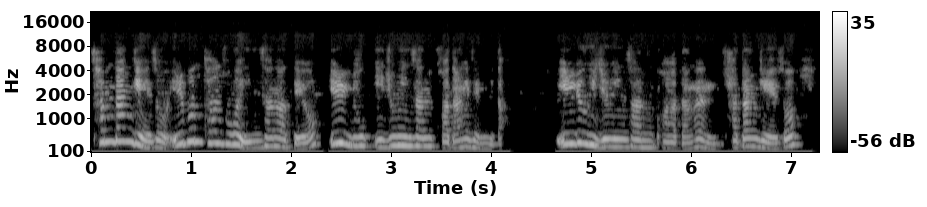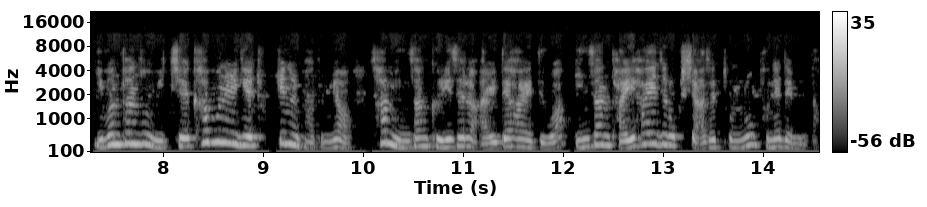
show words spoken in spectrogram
3단계에서 1번 탄소가 인산화되어 1,6이중인산 과당이 됩니다. 1,6이중인산 과당은 4단계에서 이번 탄소 위치의 카본일기의 촉진을 받으며 3인산 글리세르 알데하이드와 인산 다이하이드록시 아세톤으로 분해됩니다.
